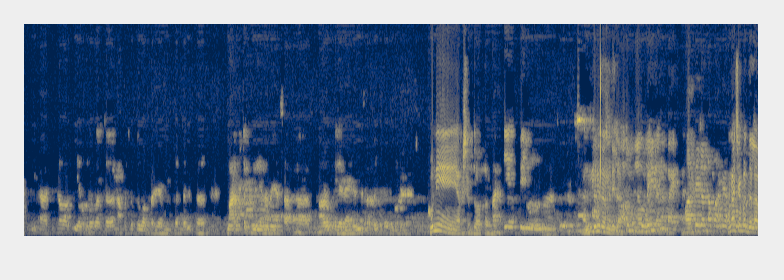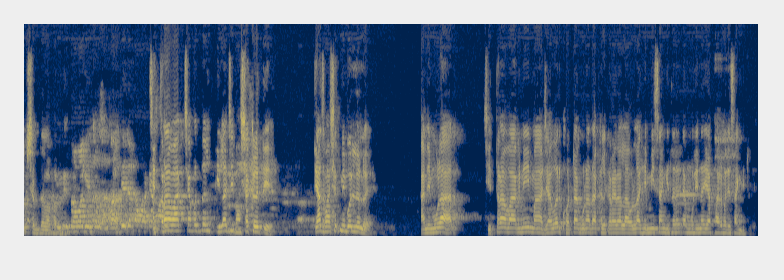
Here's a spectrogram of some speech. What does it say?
आहे अ, चित्रवाग यासंदर्भात अपशब्द वापरल्याबद्दल महाराष्ट्र येणार नाही असा आरोप केलेला आहे आणि असा. कुणी अपशब्द वापरला? भारतीय आणि कुणी दम दिला? भारतीय जनता पार्टी कोणाच्या बद्दल अपशब्द वापरले? चित्रवाग यांच्याबद्दल भारतीय जनता पार्टी चित्रा वाघच्या बद्दल तिला जी भाषा कळते त्याच भाषेत मी बोललेलो आहे. आणि मुळात चित्रा वाघनी माझ्यावर खोटा गुन्हा दाखल करायला लावला हे मी सांगितलं त्या मुलीनं या फारमध्ये सांगितले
